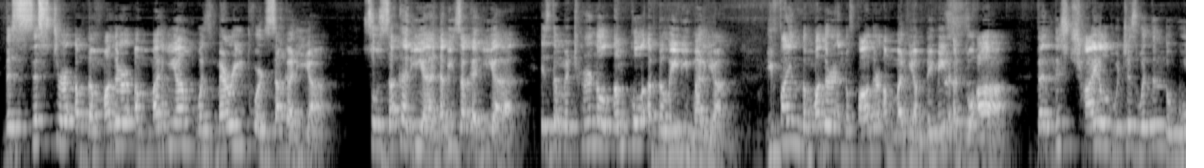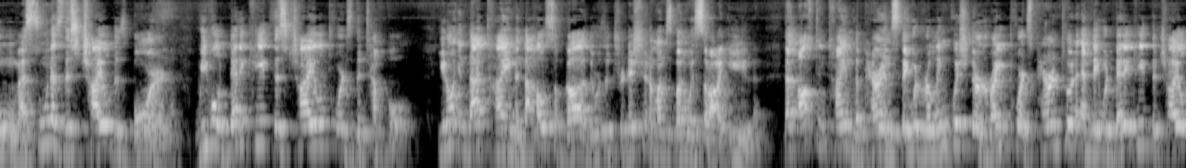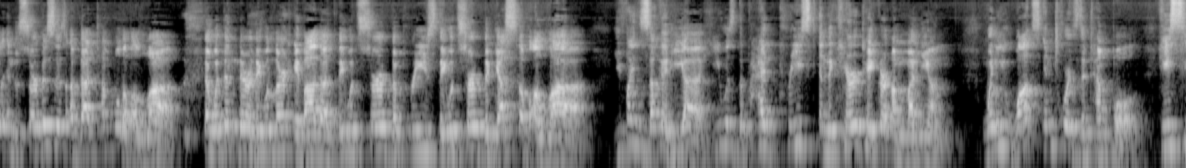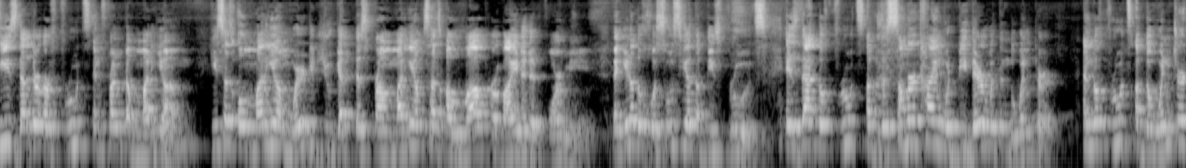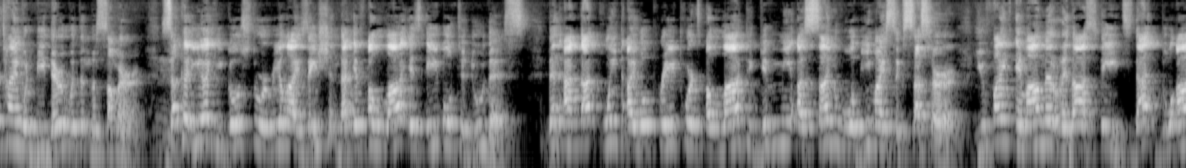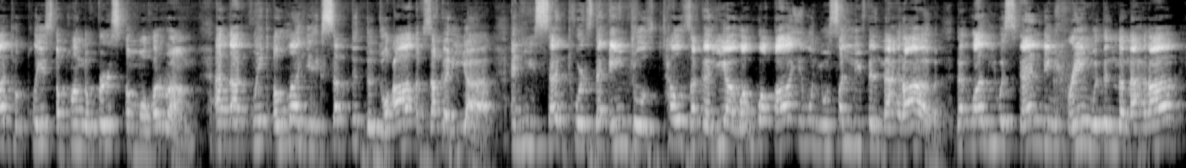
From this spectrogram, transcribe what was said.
The sister of the mother of Maryam was married towards Zachariah. So Zachariah, Nabi Zachariah, is the maternal uncle of the lady Maryam. You find the mother and the father of Maryam, they made a dua that this child which is within the womb, as soon as this child is born, we will dedicate this child towards the temple. You know, in that time, in the house of God, there was a tradition amongst Banu Israel that oftentimes the parents they would relinquish their right towards parenthood and they would dedicate the child in the services of that temple of Allah. That within there they would learn ibadah they would serve the priest. They would serve the guests of Allah. You find Zakaria he was the head priest and the caretaker of Maryam when he walks in towards the temple he sees that there are fruits in front of Maryam he says, Oh Maryam, where did you get this from? Maryam says, Allah provided it for me. Then you know the khususiyat of these fruits is that the fruits of the summertime would be there within the winter. And the fruits of the winter time would be there within the summer. Zakaria, he goes through a realization that if Allah is able to do this, then at that point I will pray towards Allah to give me a son who will be my successor. You find Imam al-Rida states that dua took place upon the first of Muharram. At that point, Allah, He accepted the dua of Zakaria. And He said towards the angels, tell Zakaria, وَهُوَ قَائِمٌ يُصَلِّي فِي الْمَحْرَابِ That while he was standing praying within the mihrab,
